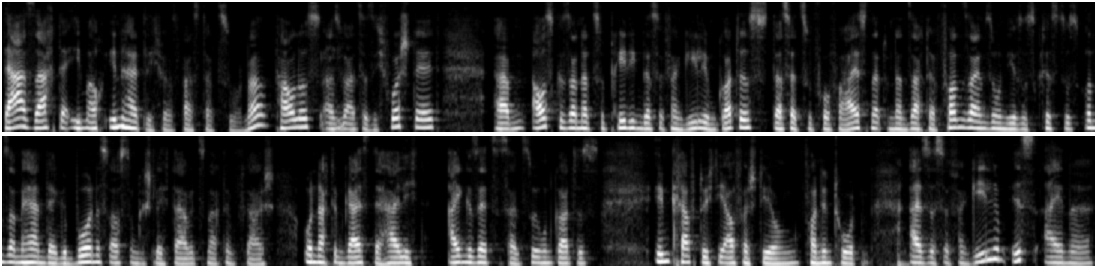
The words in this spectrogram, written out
da sagt er ihm auch inhaltlich was, was dazu. Ne? Paulus, also als er sich vorstellt, ähm, ausgesondert zu predigen das Evangelium Gottes, das er zuvor verheißen hat, und dann sagt er von seinem Sohn Jesus Christus, unserem Herrn, der geboren ist aus dem Geschlecht Davids nach dem Fleisch und nach dem Geist, der heiligt, eingesetzt ist als Sohn Gottes in Kraft durch die Auferstehung von den Toten. Also das Evangelium ist eine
